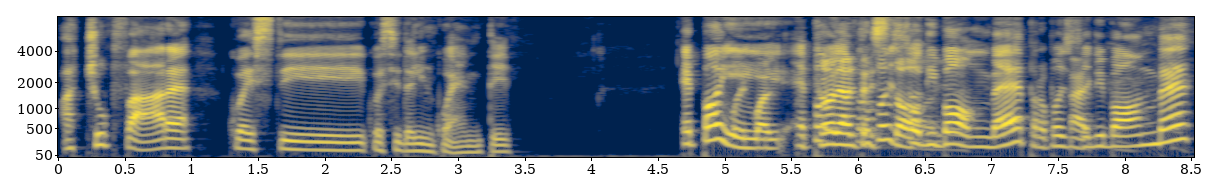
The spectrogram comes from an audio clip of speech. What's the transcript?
acciuffare questi, questi delinquenti. E poi, poi, e poi a proposito storie. di bombe, a proposito ecco. di bombe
